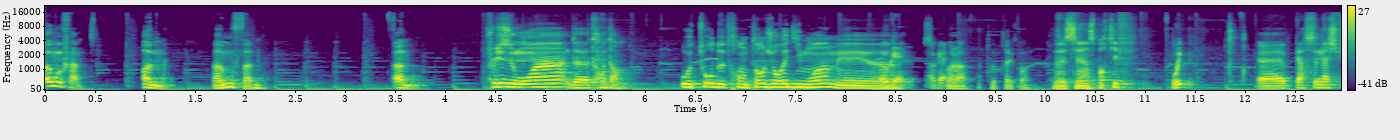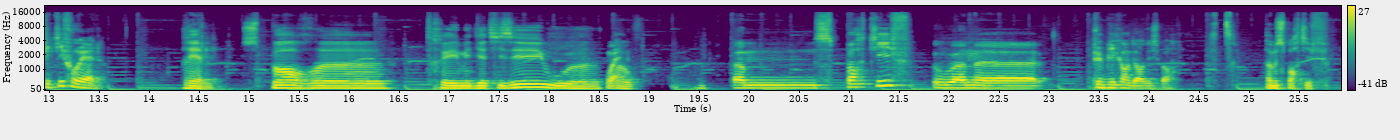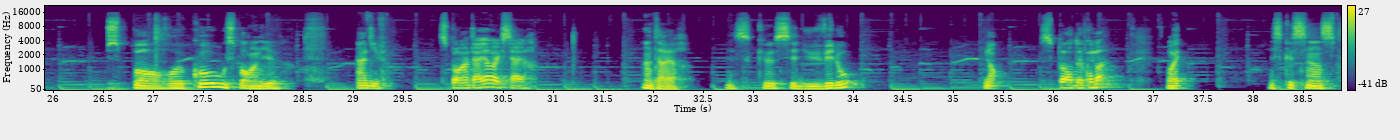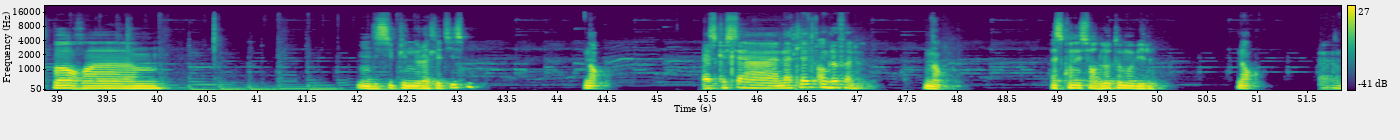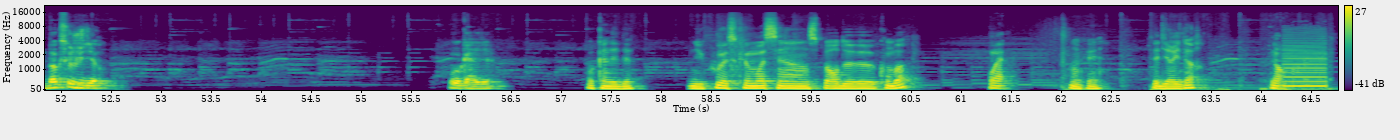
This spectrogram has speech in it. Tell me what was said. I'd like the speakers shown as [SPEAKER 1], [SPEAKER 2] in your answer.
[SPEAKER 1] Homme ou femme
[SPEAKER 2] Homme. Homme ou femme
[SPEAKER 1] Homme. Plus ou moins de 30 ans.
[SPEAKER 2] Autour de 30 ans, j'aurais dit moins, mais. euh,
[SPEAKER 1] Ok, ok.
[SPEAKER 2] Voilà, à peu près quoi. Euh, c'est un sportif
[SPEAKER 1] Euh, personnage fictif ou réel
[SPEAKER 2] Réel. Sport très médiatisé ou
[SPEAKER 1] Ouais.
[SPEAKER 2] pas ouf
[SPEAKER 1] Homme sportif ou homme public en dehors du sport
[SPEAKER 2] Homme sportif. Sport co ou sport indien
[SPEAKER 1] Indiv. Sport intérieur ou extérieur
[SPEAKER 2] Intérieur. Est-ce que c'est du vélo
[SPEAKER 1] Non. Sport de combat
[SPEAKER 2] Ouais. Est-ce que c'est un sport. euh, une discipline de l'athlétisme
[SPEAKER 1] Non. Est-ce que c'est un athlète anglophone
[SPEAKER 2] Non. Est-ce qu'on est sur de l'automobile
[SPEAKER 1] Non. Euh, boxe ou judo Ou aucun des deux
[SPEAKER 2] Aucun des deux. Du coup, est-ce que moi c'est un sport de combat
[SPEAKER 1] Ouais.
[SPEAKER 2] Ok. Teddy Reader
